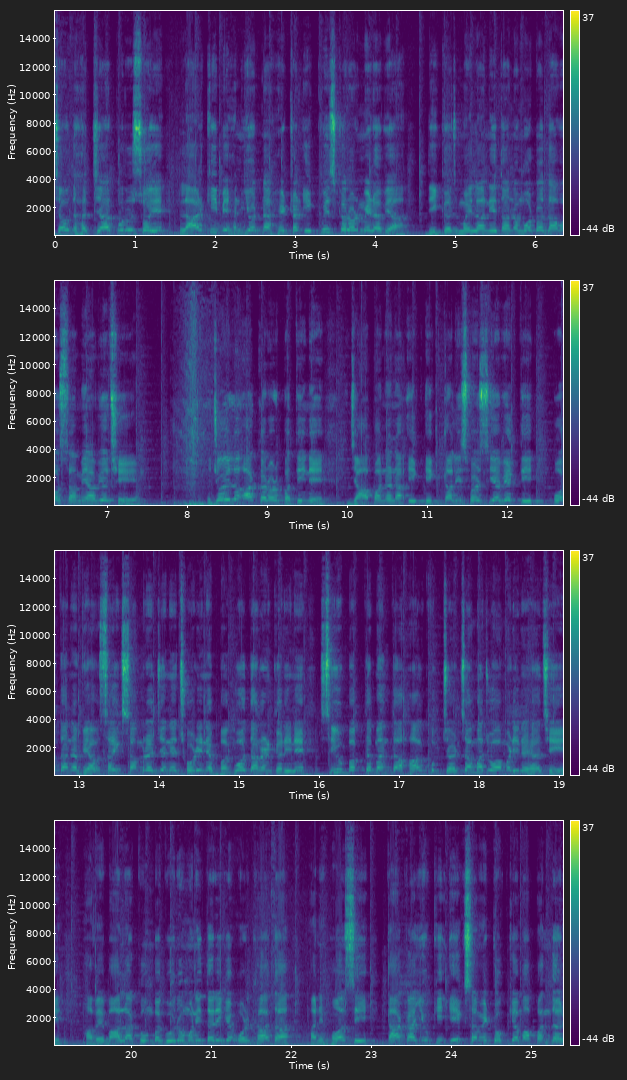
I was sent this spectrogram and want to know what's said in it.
ચૌદ હજાર પુરુષોએ લાડકી બહેન યોજના હેઠળ એકવીસ કરોડ મેળવ્યા. દિગ્ગજ મહિલા નેતાનો મોટો દાવો સામે આવ્યો છે. જોયેલો આ કરોડપતિને જાપાનના એક એકતાલીસ વર્ષીય વ્યક્તિ પોતાના વ્યાવસાયિક સામ્રાજ્યને છોડીને ભગવો ધારણ કરીને શિવ ભક્ત બનતા હાલ ખૂબ ચર્ચામાં જોવા મળી રહ્યા છે. હવે બાલા કુંભ ગુરુમુનિ તરીકે ઓળખાતા અને હોસી તાકાયુકી એક સમય ટોક્યોમાં પંદર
